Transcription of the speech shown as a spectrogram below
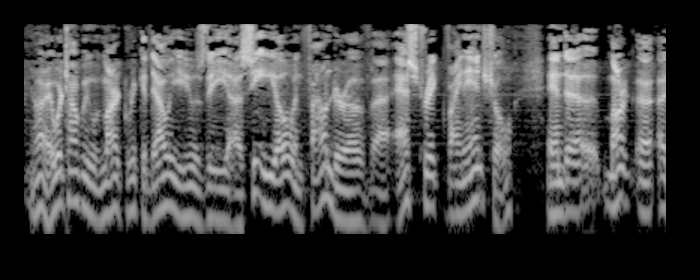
all right. We're talking with Mark Riccadelli, who's the uh, CEO and founder of uh, Asterisk Financial. And uh, Mark, uh, uh,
